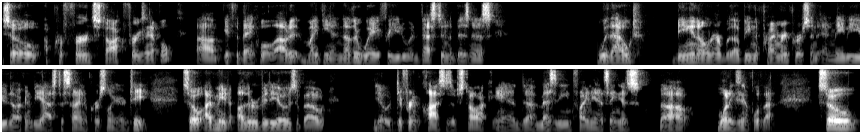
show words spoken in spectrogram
So, a preferred stock, for example, um, if the bank will allow it, might be another way for you to invest in the business without being an owner, without being the primary person, and maybe you're not going to be asked to sign a personal guarantee. So, I've made other videos about you know different classes of stock and uh, mezzanine financing is uh, one example of that So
